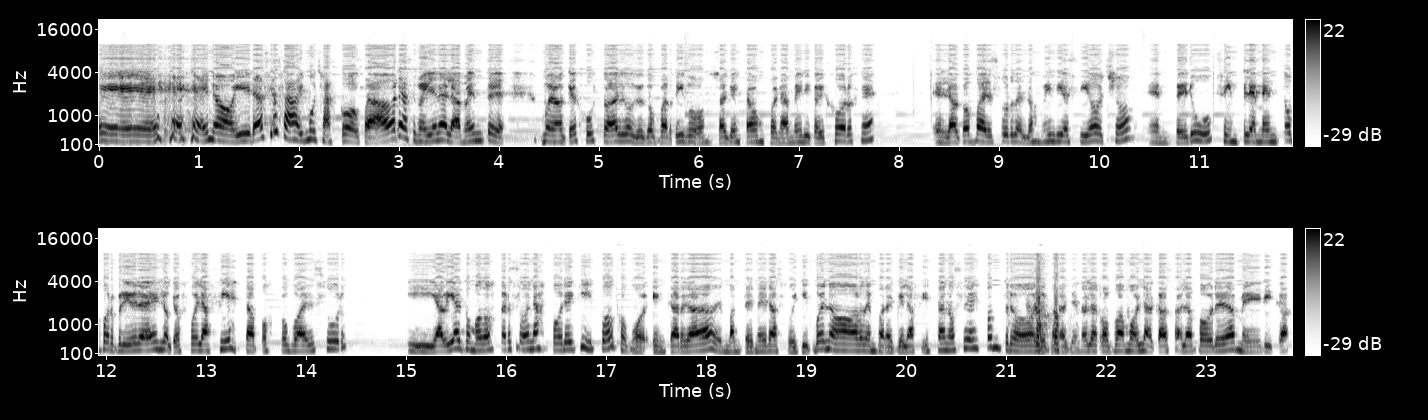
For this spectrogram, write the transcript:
Eh, no, y gracias a hay muchas cosas. Ahora se me viene a la mente, bueno, que es justo algo que compartimos ya que estamos con América y Jorge. En la Copa del Sur del 2018, en Perú, se implementó por primera vez lo que fue la fiesta post Copa del Sur y había como dos personas por equipo como encargadas de mantener a su equipo en orden para que la fiesta no se descontrole, para que no le rompamos la casa a la pobre de América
